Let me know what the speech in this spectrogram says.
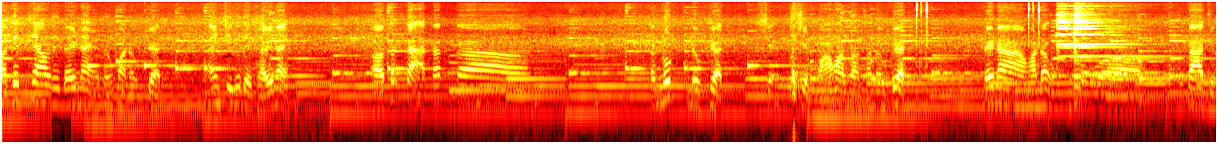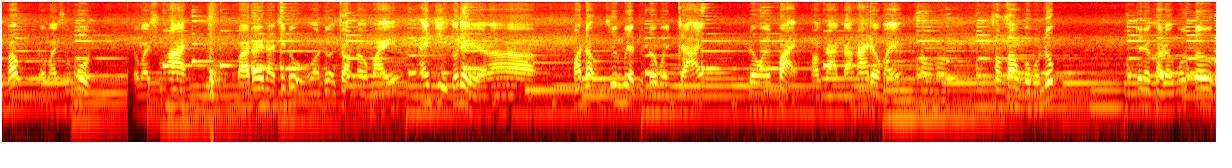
Và tiếp theo thì đây này hệ thống bản chuyển anh chị có thể thấy này à, tất cả các uh, các nút điều khiển sẽ chuyển hóa hoàn toàn sang đường viền đây là hoạt động chế độ uh, chúng ta chuyển góc đầu máy số 1 đầu máy số 2 và đây là chế độ lựa chọn đầu máy. Anh chị có thể uh, hoạt động riêng biệt từ đầu máy trái đầu máy phải hoặc là cả hai đầu máy song song, song cùng một lúc đây là khởi động motor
